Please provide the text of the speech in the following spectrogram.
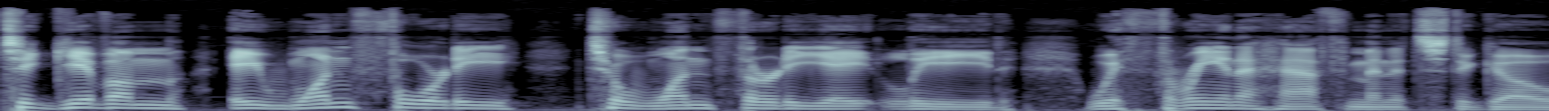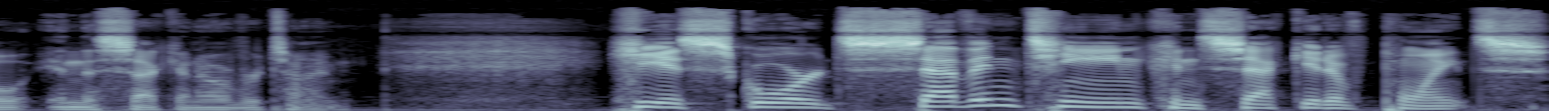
to give them a 140 to 138 lead with three and a half minutes to go in the second overtime. He has scored 17 consecutive points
